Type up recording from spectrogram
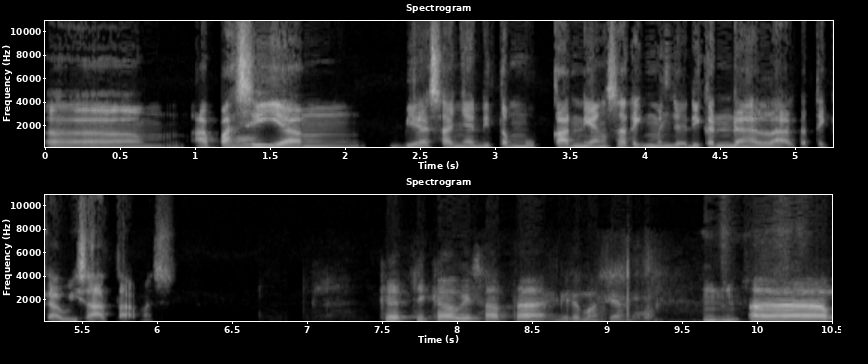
um, apa hmm. sih yang biasanya ditemukan yang sering menjadi kendala ketika wisata mas? ketika wisata gitu mas ya uh,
